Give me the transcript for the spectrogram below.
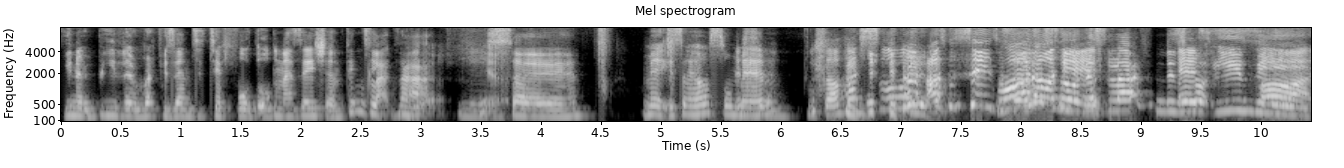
you know, be the representative for the organization? Things like that. Yeah. So, mate, it's a hustle, man. It's a hustle. I was gonna say it's hard out here. This life is It's not easy. hard.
